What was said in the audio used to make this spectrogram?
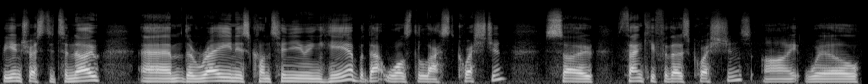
Be interested to know. Um, the rain is continuing here, but that was the last question. So thank you for those questions. I will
